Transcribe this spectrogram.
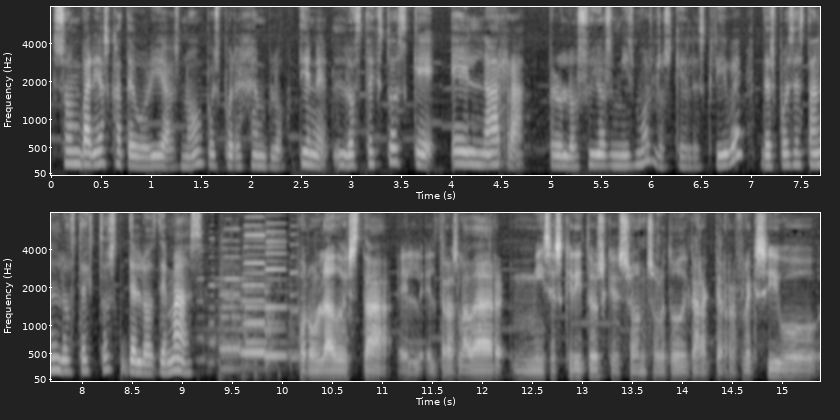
son varias categorías, ¿no? Pues por ejemplo, tiene los textos que él narra, pero los suyos mismos, los que él escribe. Después están los textos de los demás. Por un lado está el, el, trasladar mis escritos, que son sobre todo de carácter reflexivo,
